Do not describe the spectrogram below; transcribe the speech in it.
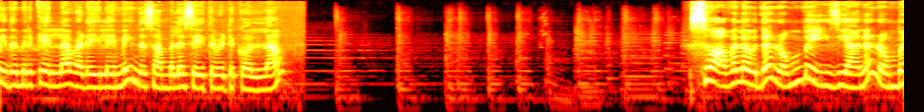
மிதம் இருக்க எல்லா வடையிலையுமே இந்த சம்பளை சேர்த்து விட்டுக்கொள்ளலாம். ஸோ அவ்வளவுதான். ரொம்ப ஈஸியான ரொம்ப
